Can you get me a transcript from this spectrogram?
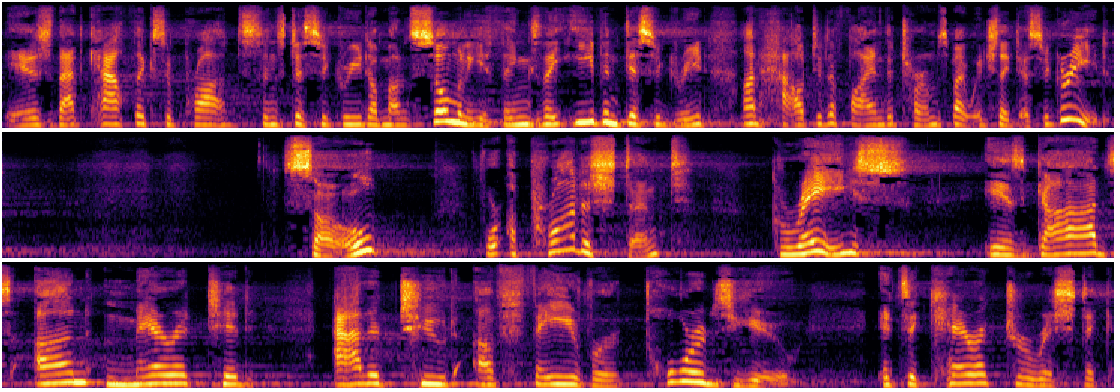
is that Catholics and Protestants disagreed on so many things, they even disagreed on how to define the terms by which they disagreed. So, for a Protestant, grace is God's unmerited attitude of favor towards you. It's a characteristic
